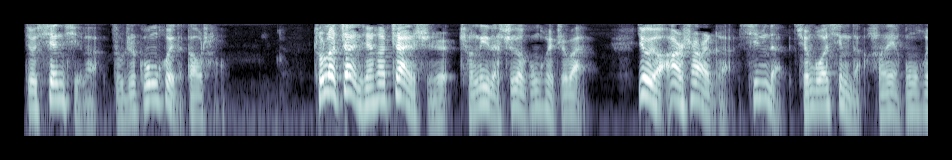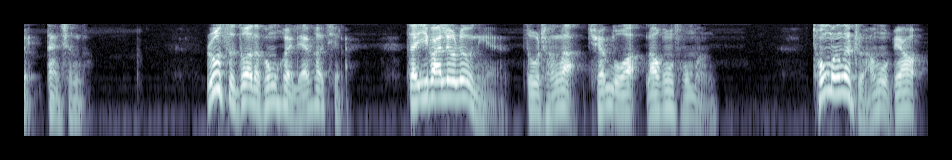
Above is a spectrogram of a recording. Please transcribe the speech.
就掀起了组织工会的高潮。除了战前和战时成立的十个工会之外，又有二十二个新的全国性的行业工会诞生了。如此多的工会联合起来，在一八六六年组成了全国劳工同盟。同盟的主要目标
